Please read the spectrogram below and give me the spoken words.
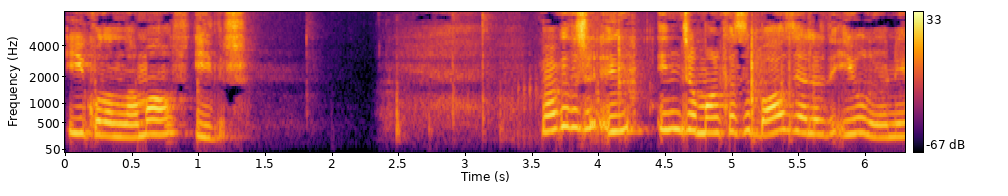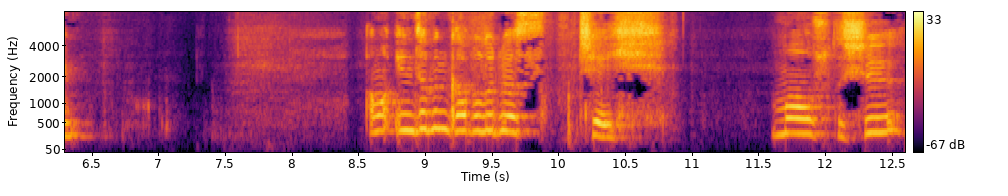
İyi kullanılan mouse iyidir. Arkadaşlar in- ince markası bazı yerlerde iyi oluyor. Örneğin ama Inca'nın kabloları biraz şey mouse dışı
